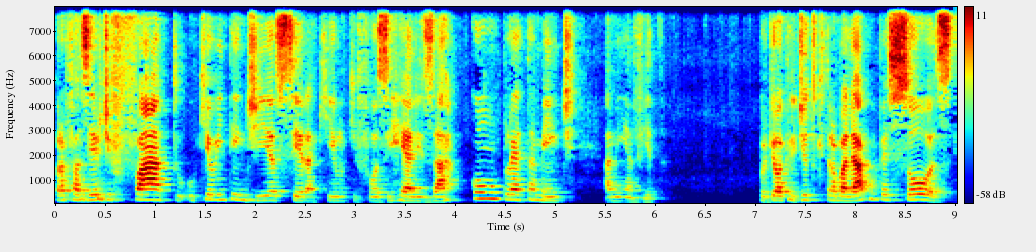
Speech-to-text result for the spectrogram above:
para fazer de fato o que eu entendia ser aquilo que fosse realizar completamente a minha vida. Porque eu acredito que trabalhar com pessoas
